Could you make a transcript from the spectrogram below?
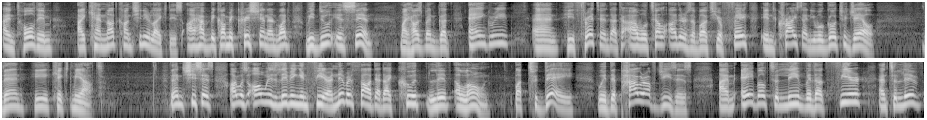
and told him, I cannot continue like this. I have become a Christian and what we do is sin. My husband got angry and he threatened that I will tell others about your faith in Christ and you will go to jail. Then he kicked me out. Then she says, I was always living in fear. I never thought that I could live alone. But today, with the power of Jesus, I'm able to live without fear and to live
